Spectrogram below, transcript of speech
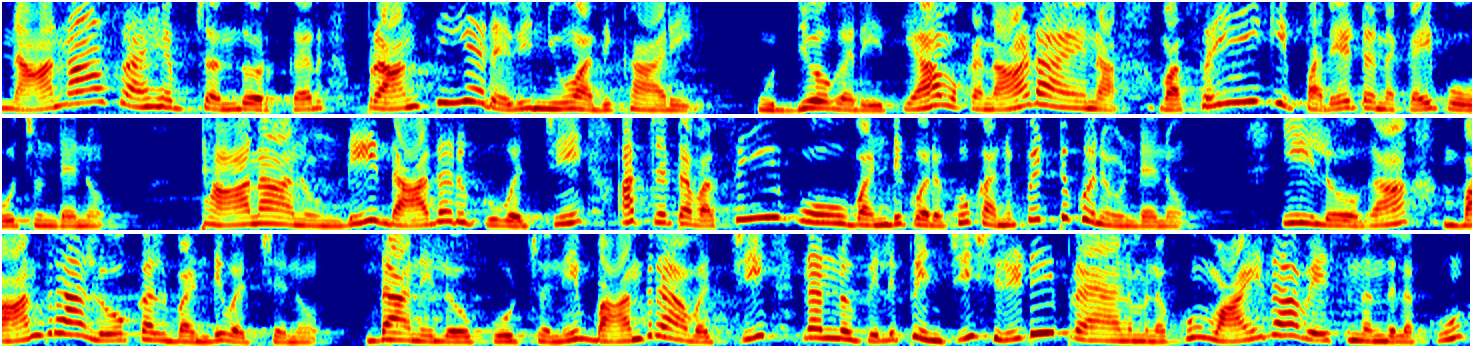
నానాసాహెబ్ చందోర్కర్ ప్రాంతీయ రెవెన్యూ అధికారి. ఉద్యోగరీత్యా ఒకనాడు ఆయన వసైకి పర్యటనకై పోవుచుండెను. ఠానా నుండి దాదరుకు వచ్చి అచ్చట వసై పోవు బండి కొరకు కనిపెట్టుకుని ఉండెను. ఈలోగా బాంద్రా లోకల్ బండి వచ్చెను. దానిలో కూర్చొని బాంద్రా వచ్చి నన్ను పిలిపించి షిరిడీ ప్రయాణమునకు వాయిదా వేసినందులకు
